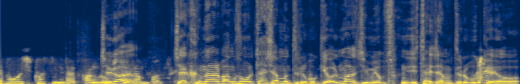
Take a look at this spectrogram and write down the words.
해보고 싶었습니다. 방송 시간 제가 한번. 제가 그날 방송을 다시 한번 들어볼게요. 얼마나 재미없었는지 다시 한번 들어볼게요.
